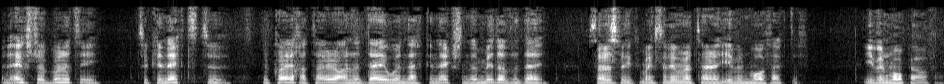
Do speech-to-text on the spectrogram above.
an extra ability to connect to the Koyach Torah on a day when that connection, the mid of the day, so to speak, makes the Limud Torah even more effective, even more powerful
